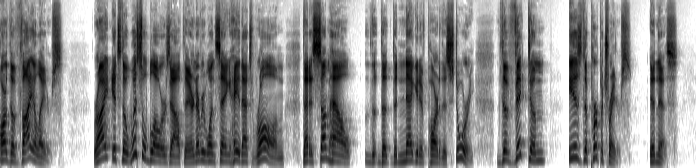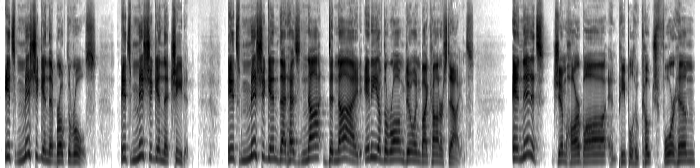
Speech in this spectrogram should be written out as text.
are the violators, right? It's the whistleblowers out there and everyone saying, hey, that's wrong. That is somehow the, the, the negative part of this story. The victim is the perpetrators in this. It's Michigan that broke the rules. It's Michigan that cheated. It's Michigan that has not denied any of the wrongdoing by Connor Stalions. And then it's Jim Harbaugh and people who coach for him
